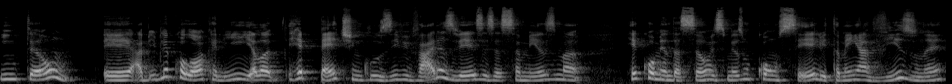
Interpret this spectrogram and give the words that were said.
Então, é, a Bíblia coloca ali, ela repete, inclusive, várias vezes essa mesma recomendação, esse mesmo conselho e também aviso, né?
